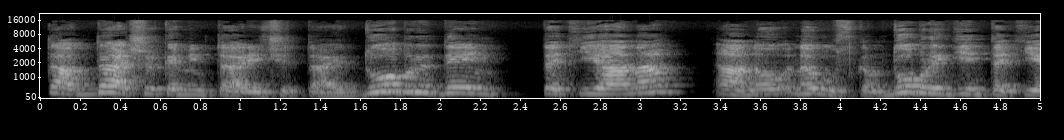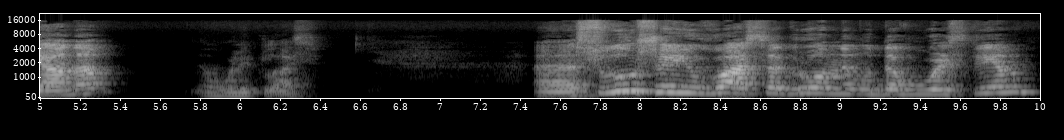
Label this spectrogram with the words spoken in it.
Так, дальше комментарий читаю. Добрый день, Татьяна. А, ну, на русском. Добрый день, Татьяна. Увлеклась. Э, слушаю вас с огромным удовольствием.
